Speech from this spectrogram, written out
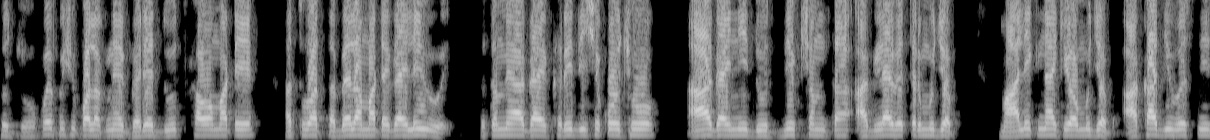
તો જો કોઈ પશુપાલકને ઘરે દૂધ ખાવા માટે અથવા તબેલા માટે ગાય લેવી હોય, તો તમે આ ગાય ખરીદી શકો છો. આ ગાયની દૂધની ક્ષમતા આગલા વેતર મુજબ, માલિકના કહેવા મુજબ આખા દિવસની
